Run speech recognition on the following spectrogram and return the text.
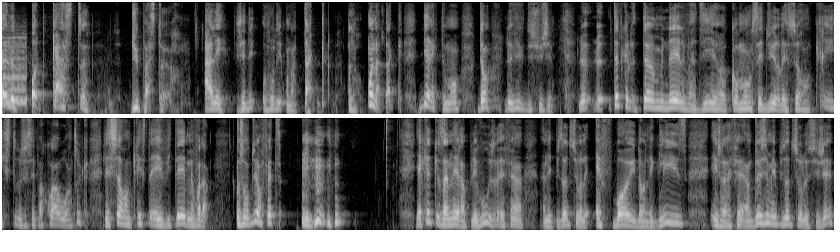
C'est le podcast du pasteur. Allez, j'ai dit aujourd'hui on attaque. Alors, on attaque directement dans le vif du sujet. Peut-être que le thumbnail va dire euh, comment séduire les sœurs en Christ ou je sais pas quoi, ou un truc, les sœurs en Christ à éviter, mais voilà. Aujourd'hui, en fait, il y a quelques années, rappelez-vous, j'avais fait un, un, épisode sur les F-boys dans l'église et j'avais fait un deuxième épisode sur le sujet.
